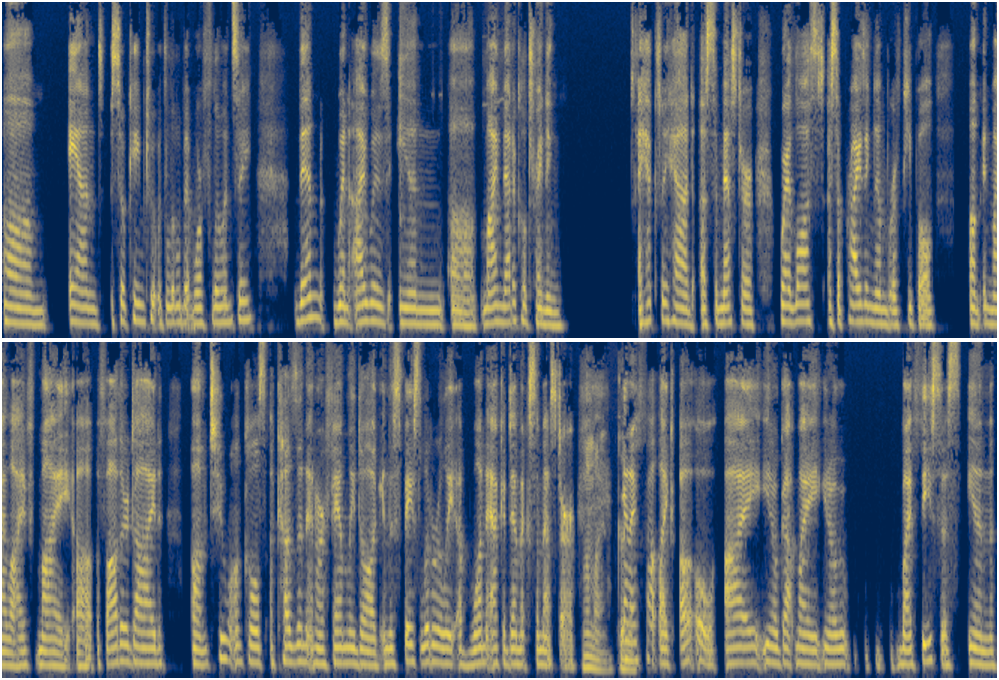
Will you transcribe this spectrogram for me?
um, and so came to it with a little bit more fluency. Then when i was in uh, my medical training i actually had a semester where i lost a surprising number of people um, in my life. My uh, father died um, two uncles, a cousin, and our family dog in the space literally of one academic semester. Oh my goodness. And I felt like, oh, I, you know, got my, you know, my thesis in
